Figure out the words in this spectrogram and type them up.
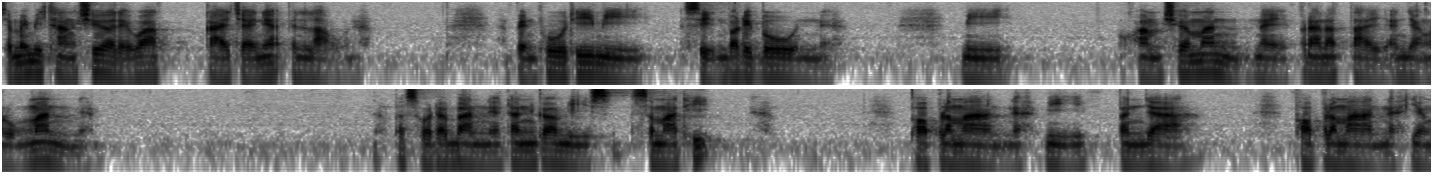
จะไม่มีทางเชื่อเลยว่ากายใจเนี้ยเป็นเรานะเป็นผู้ที่มีศีลบริบูรณ์มีความเชื่อมั่นในพระนัตไตอันอย่างลงมั่นเนี่ย พระโสดาบันเนี่ยท่านก็มีสมาธิ พอประมาณนะมีปัญญา พอประมาณนะยัง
